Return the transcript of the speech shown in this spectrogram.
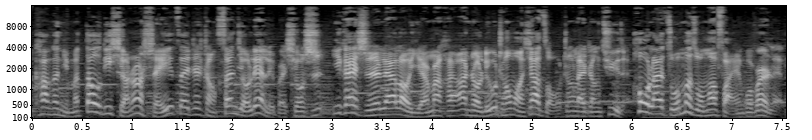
看看你们到底想让谁在这场三角恋里边消失。一开始俩老爷们还按照流程往下走，争来争去的，后来琢磨琢磨，反应过味儿来了。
